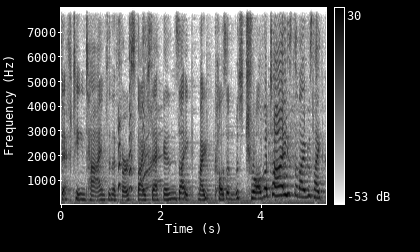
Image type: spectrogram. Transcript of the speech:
15 times in the first five seconds. Like, my cousin was traumatized, and I was like,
